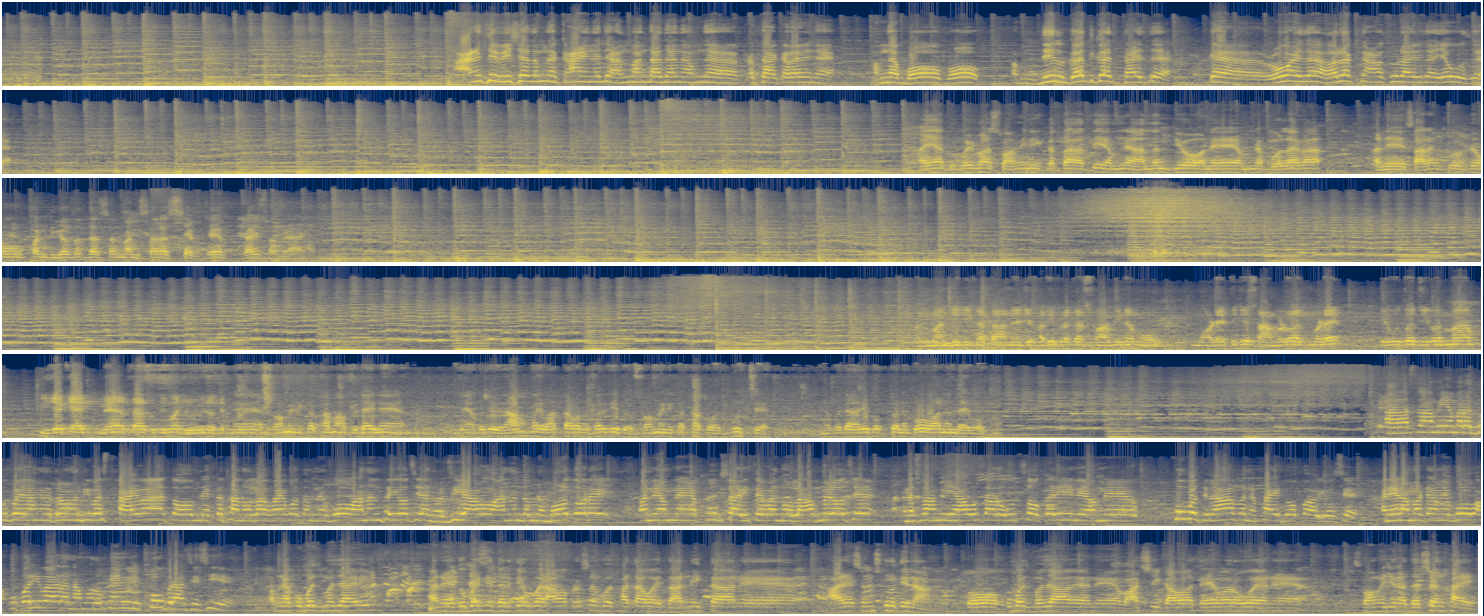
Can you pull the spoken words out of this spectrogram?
આનાથી વિશે તમને કાંઈ નથી. હનુમાન દાદાને અમને કથા કરાવીને અમને બહુ બહુ દિલ ગદગદ થાય છે કે રોવાઈ જાય હરખને આંસુડાવી જાય એવું છે. અહીંયા દુબઈમાં સ્વામીની કથા હતી, અમને આનંદ થયો અને અમને બોલાવ્યા. અને સારંગપુર હું પણ ગયો તો દર્શનમાં સરસ છે. જય જય સ્વામિનારાયણ. હનુમાનજીની કથા અને જે હરિપ્રકાશ સ્વામીના મો- મોઢેથી જે સાંભળવા જ મળે એવું તો જીવનમાં બીજે ક્યાંય મેં અત્યાર સુધીમાં જોયું નથી. અને સ્વામીની કથામાં બધાને મેં બધું રામમય વાતાવરણ કરી દીધું. સ્વામીની કથા તો અદ્ભુત છે. અને બધા હરિભક્તોને બહુ આનંદ આવ્યો. આ સ્વામી અમારા દુબઈ આંગણે ત્રણ દિવસ આવ્યા તો અમને કથાનો લાભ આવ્યો તમને બહુ આનંદ થયો છે અને હજી આવો આનંદ અમને મળતો રહે. અને અમને ખૂબ સારી સેવાનો લાભ મળ્યો છે. અને સ્વામીએ આવો સારો ઉત્સવ કરીને અમને ખૂબ જ લાભ અને ફાયદો અપાવ્યો છે. અને એના માટે અમે બહુ આખું પરિવાર અને અમારું ફેમિલી ખૂબ રાજી છીએ. અમને ખૂબ જ મજા આવી અને દુબઈની ધરતી ઉપર આવા પ્રસંગો થતા હોય ધાર્મિકતા અને આર્ય સંસ્કૃતિના, તો ખૂબ જ મજા આવે અને વાર્ષિક આવા તહેવારો હોય અને સ્વામીજીના દર્શન થાય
